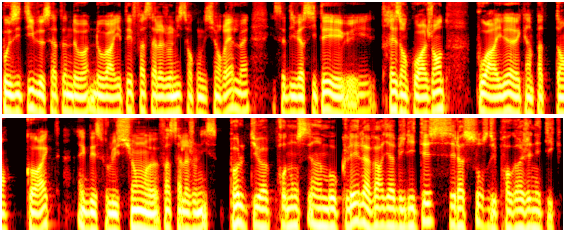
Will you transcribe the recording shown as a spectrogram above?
positives de certaines de nos variétés face à la jaunisse en conditions réelles. Et cette diversité est très encourageante pour arriver avec un pas de temps correct avec des solutions euh, face à la jaunisse. Paul, tu as prononcé un mot-clé, la variabilité, c'est la source du progrès génétique.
